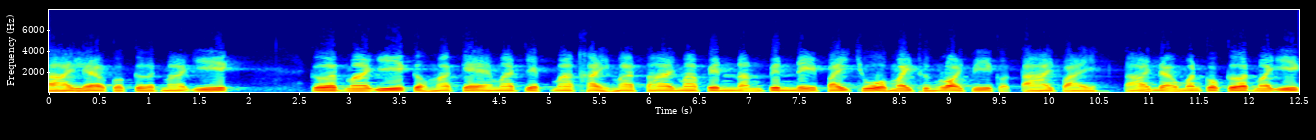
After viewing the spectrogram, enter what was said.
ตายแล้วก็เกิดมาอีก เกิดมาอีกก็มาแก่มาเจ็บมาไข้มาตายมาเป็นนั่นเป็นนี่ไปชั่วไม่ถึงร้อยปีก็ตายไป ตายแล้วมันก็เกิดมาอีก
